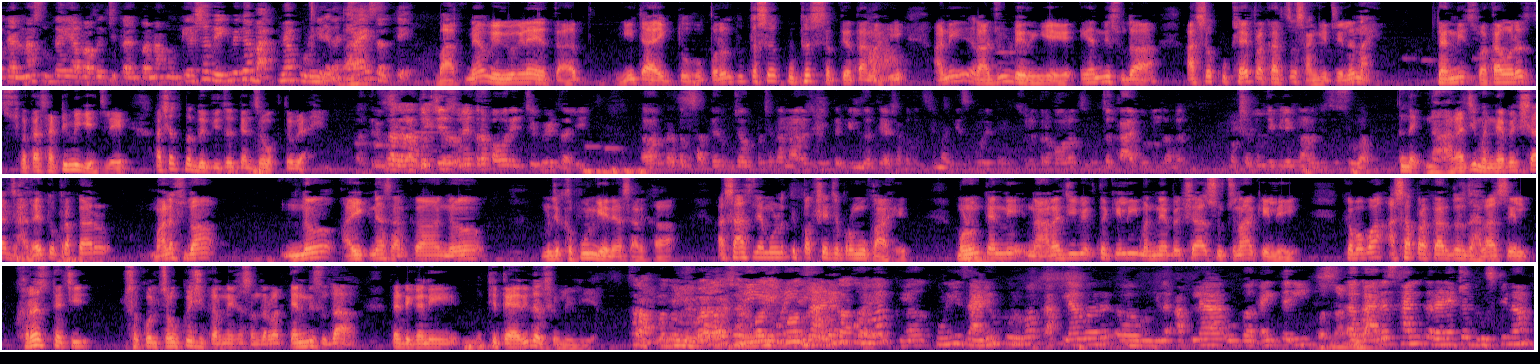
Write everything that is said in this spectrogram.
त्यांना सुद्धा याबाबतची कल्पना होती. अशा वेगवेगळ्या बातम्या पुढे येत आहेत. काय सत्य? बातम्या वेगवेगळ्या येतात मी त्या ऐकतो परंतु तसं कुठंच सत्यता नाही. आणि राजू डेरंगे यांनी सुद्धा असं कुठल्याही प्रकारचं सांगितलेलं नाही. त्यांनी स्वतःवरच स्वतःसाठी मी घेतले. अशाच पद्धतीचं त्यांचं वक्तव्य आहे. सुनेत्रा पवार यांची भेट झाली. खरं तर सध्या तुमच्यावर प्रचंड नाराजी व्यक्त केली जाते अशा पद्धतीची माहिती समोर येते. सुनेत्रा पवारांचं तुमचं काय बोलून झालं? पक्षातून देखील एक नाराजीचं सूर आहे नाही नाराजी म्हणण्यापेक्षा झालाय तो प्रकार. मला सुद्धा न ऐकण्यासारखा न म्हणजे खपून घेण्यासारखा असा असल्यामुळे ते पक्षाचे प्रमुख आहेत. म्हणून त्यांनी नाराजी व्यक्त केली म्हणण्यापेक्षा सूचना केली. की बाबा असा प्रकार जर झाला असेल खरंच त्याची सखोल चौकशी करण्याच्या संदर्भात त्यांनी सुद्धा त्या ठिकाणी ती तयारी दर्शवलेली आहे कुणी. जाणीवपूर्वक आपल्यावर आपल्या काहीतरी कारस्थान करण्याच्या दृष्टीनं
